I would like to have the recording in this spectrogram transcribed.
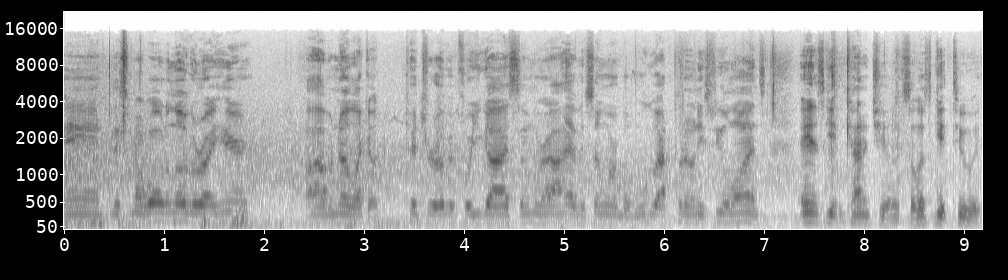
And this is my welding logo right here. I have another like a picture of it for you guys somewhere. I have it somewhere, but we'll got to put it on these fuel lines and it's getting kind of chilly. So let's get to it.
